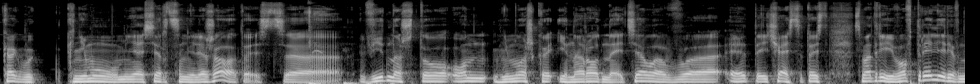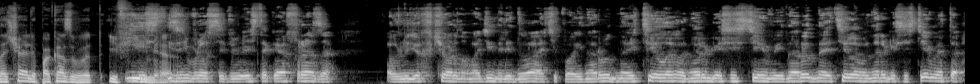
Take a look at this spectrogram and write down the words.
как бы к нему у меня сердце не лежало, то есть э, видно, что он немножко инородное тело в этой части. То есть, смотри, его в трейлере вначале показывают и в Есть, фильме. извини, просто есть такая фраза в людях в черном один или два, типа инородное тело в энергосистеме. Инородное тело в энергосистеме это,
